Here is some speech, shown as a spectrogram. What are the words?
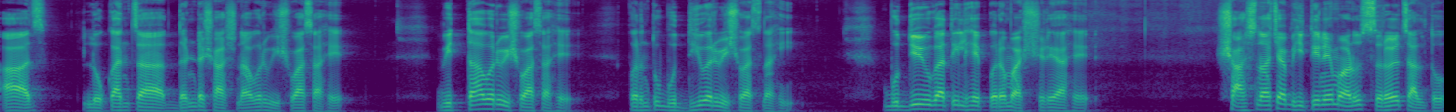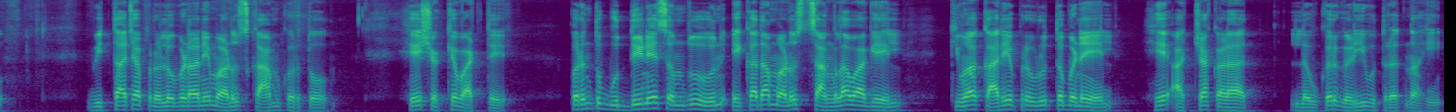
आज लोकांचा दंडशासनावर विश्वास आहे. वित्तावर विश्वास आहे परंतु बुद्धीवर विश्वास नाही. बुद्धियुगातील हे परम आश्चर्य आहे. शासनाच्या भीतीने माणूस सरळ चालतो. वित्ताच्या प्रलोभनाने माणूस काम करतो. हे शक्य वाटते. परंतु बुद्धीने समजून एखादा माणूस चांगला वागेल किंवा कार्यप्रवृत्त बनेल हे आजच्या काळात लवकर गळी उतरत नाही.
